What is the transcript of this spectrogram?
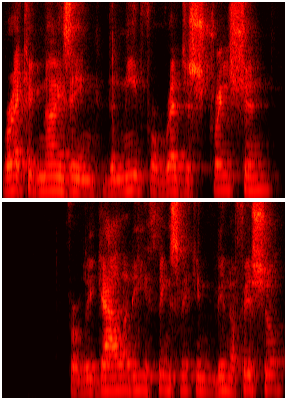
recognizing the need for registration, for legality, things making being official,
